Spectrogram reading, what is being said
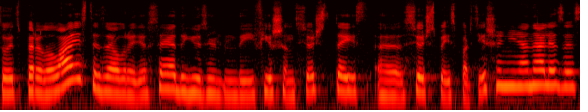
So it's parallelized, as I already said, using the efficient search space, uh, search space partitioning analysis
